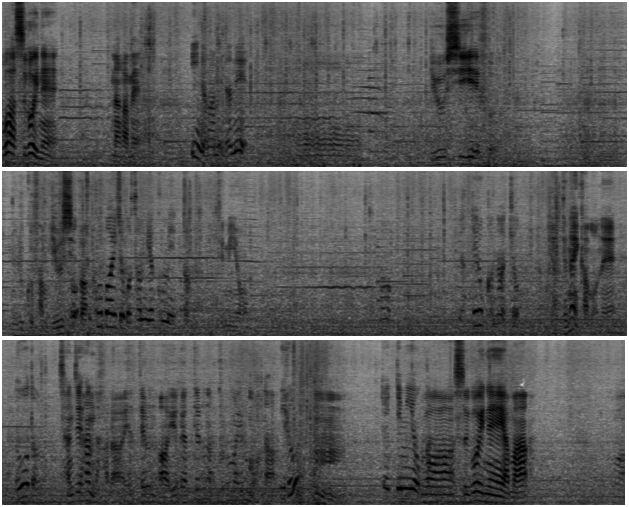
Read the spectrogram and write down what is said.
うわーすごいね。眺め。いい眺めだね。おー。UCF ミルクファーム UC おバ行直売所が 300m ってみよあってるかな今うやってないかもね。日どうだろ3時半だからやってるなあややってるな。車いるもんな。ういる？うん。じゃあ行ってみよううかわーすごいね山。うわ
